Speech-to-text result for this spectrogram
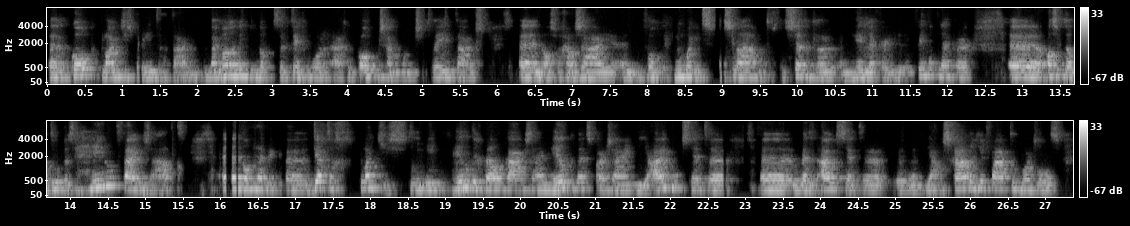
eh, koop plantjes bij Intratuin. Mijn man en ik doen dat eh, tegenwoordig eigenlijk ook. We zijn nog met z'n tweeën thuis. En als we gaan zaaien, en bijvoorbeeld, ik noem maar iets van sla, want dat is ontzettend leuk en heel lekker. Iedereen vindt dat lekker. Eh, als ik dat doe, dat is heel fijn zaad. En dan heb ik eh 30 plantjes die heel dicht bij elkaar zijn, heel kwetsbaar zijn, die je uit moet zetten. Eh, met het uitzetten ja, beschadig je vaak de wortels.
